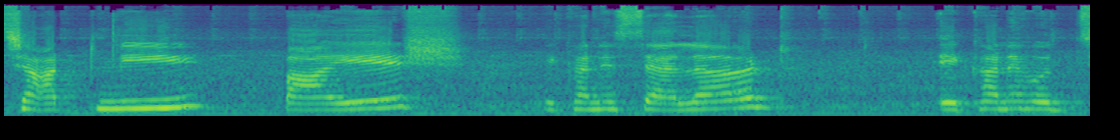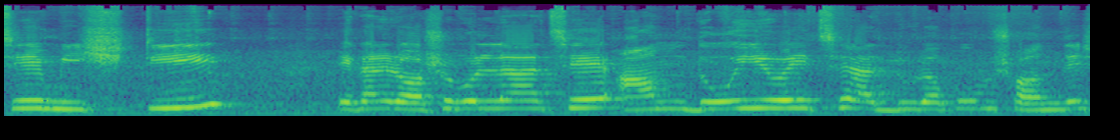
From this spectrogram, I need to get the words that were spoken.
চাটনি, পায়েস, এখানে স্যালাড এখানে হচ্ছে মিষ্টি, এখানে রসগোল্লা আছে, আম, দই রয়েছে, আর দু রকম সন্দেশ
